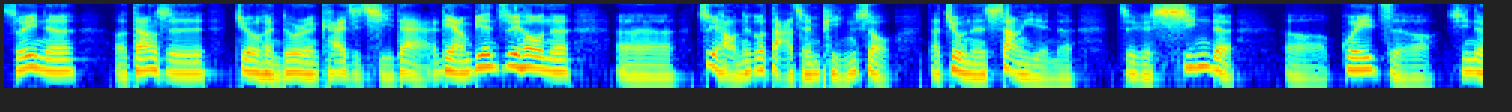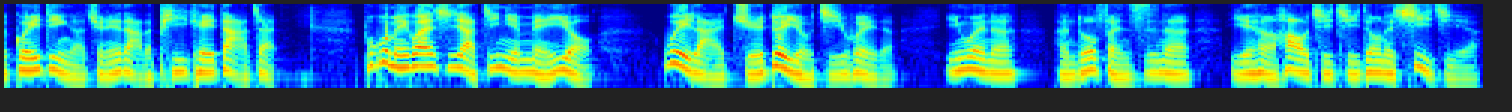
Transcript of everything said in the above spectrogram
所以呢，呃，当时就有很多人开始期待两边最后呢，呃，最好能够打成平手，那就能上演呢这个新的呃规则、新的规定啊，全垒打的 PK 大战。不过没关系啊，今年没有，未来绝对有机会的，因为呢。很多粉丝呢也很好奇其中的细节啊，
